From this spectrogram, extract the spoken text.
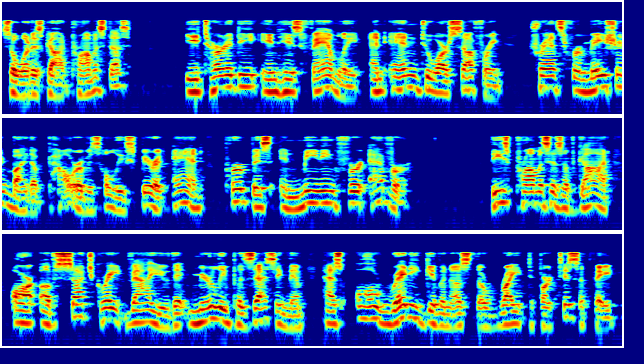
So, what has God promised us? Eternity in his family, an end to our suffering, transformation by the power of his Holy Spirit, and purpose and meaning forever. These promises of God are of such great value that merely possessing them has already given us the right to participate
